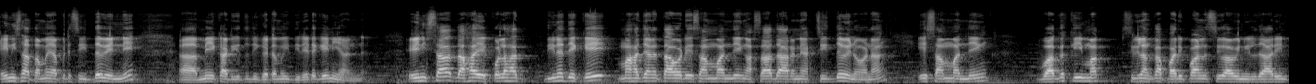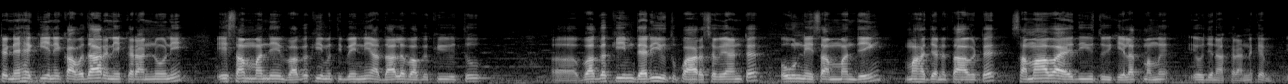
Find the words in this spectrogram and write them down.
ඒ නිසා තමයි අපිට සිද්ධ වෙන්නේ මේ කටයුතු දිගටම ඉදිරියට ගෙනියන්න. ඒ නිසා 10 11 දින දෙකේ මහජනතාවට සම්බන්ධයෙන් අසාධාරණයක් සිද්ධ වෙනවා නම් ඒ සම්බන්ධයෙන් වගකීමක් ශ්‍රී ලංකා පරිපාලන සේවාවේ නිලධාරීන්ට නැහැ කියන එක අවධාරණය කරන්න ඕනේ. ඒ සම්බන්ධයෙන් වගකීම තිබෙන්නේ අදාළ වගකිය යුතු වගකීම් දැරිය යුතු පාර්ශවයන්ට ඔවුන් ඒ සම්බන්ධයෙන් මහජනතාවට සමාව ඇදිය යුතුයි කියලත් මම යෝජනා කරන්න කැමතියි.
